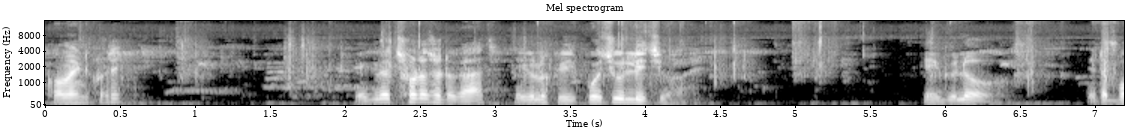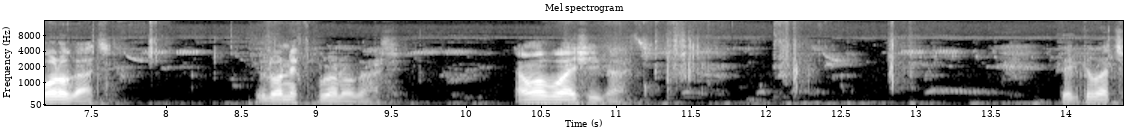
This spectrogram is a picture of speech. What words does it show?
কমেন্ট করে। এগুলো ছোট ছোট গাছ, এগুলো প্রচুর লিচু হয়। এগুলো, এটা বড় গাছ। এগুলো অনেক পুরানো গাছ। আমার বয়সী গাছ। দেখতে পাচ্ছ?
